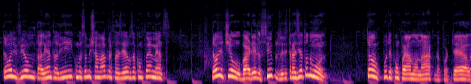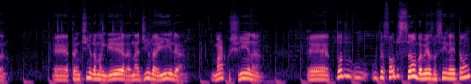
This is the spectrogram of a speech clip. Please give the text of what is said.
Então ele viu um talento ali e começou a me chamar para fazer os acompanhamentos. Então ele tinha o bar dele, o Simples, ele trazia todo mundo. Então pude acompanhar Monaco da Portela, é, Tantinho da Mangueira, Nadinho da Ilha, Marco China, é, todo o, o pessoal do samba mesmo, assim, né? Então,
